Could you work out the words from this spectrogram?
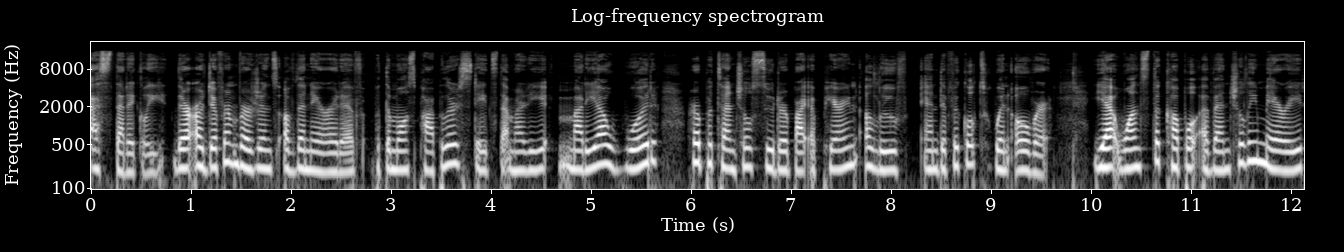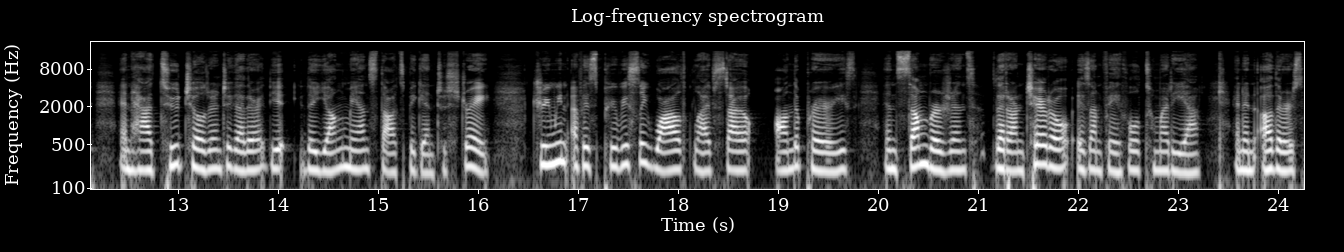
aesthetically. There are different versions of the narrative, but the most popular states that Maria, Maria wooed her potential suitor by appearing aloof and difficult to win over. Yet once the couple eventually married and had two children together, the, the young man's thoughts began to stray. Dreaming of his previously wild lifestyle on the prairies. In some versions, the ranchero is unfaithful to Maria, and in others,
